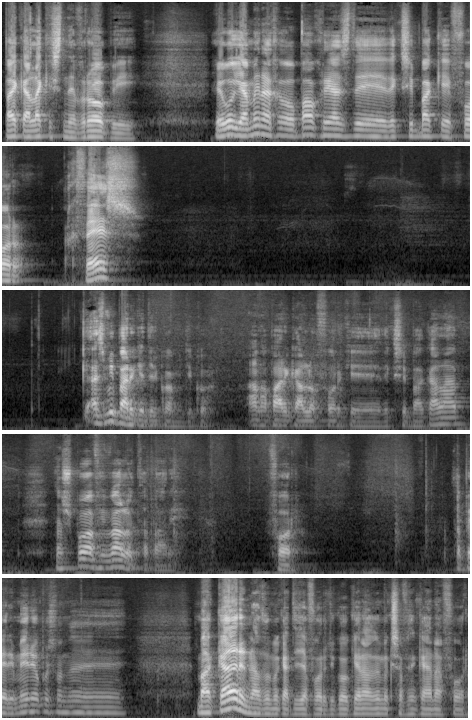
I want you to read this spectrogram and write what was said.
πάει καλά και στην Ευρώπη εγώ για μένα ο Πάο χρειάζεται δεξί μπακ και φορ χθες Ας μην πάρει κεντρικό αμυντικό Αν θα πάρει καλό φορ και δεξί μπακ Αλλά να σου πω αφιβάλλω ότι θα πάρει Φορ Θα περιμένει όπως τον ε... Μακάρι να δούμε κάτι διαφορετικό Και να δούμε ξαφνικά ένα φορ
